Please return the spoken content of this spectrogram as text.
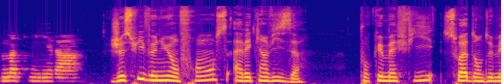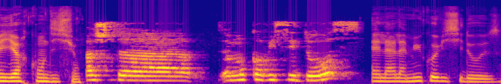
më të mira. Je suis venue en France avec un visa pour que ma fille soit dans de meilleures conditions. uh, mukovisidose, Elle a la mucoviscidose.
